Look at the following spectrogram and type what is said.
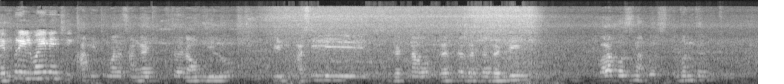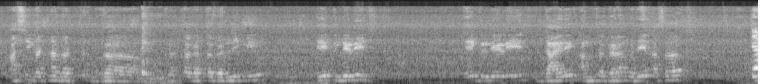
एप्रिल महिन्याची. आम्ही तुम्हाला सांगायचं राहून गेलो. एक अशी घटना घडता घडता घडली. बघा बस ना बस. बंद कर. अशी घटना घड घ- घडता घडता घडली की एक लेडीज एक लेडीज डायरेक्ट आमच्या घरामध्ये असं ते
